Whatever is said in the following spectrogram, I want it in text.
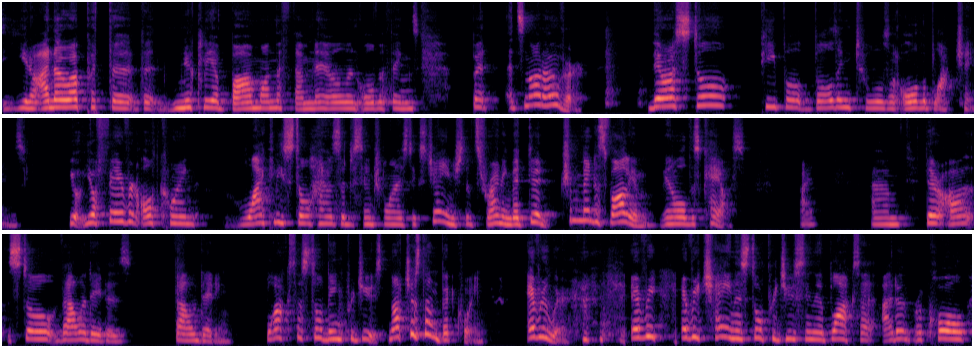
you know, I know I put the the nuclear bomb on the thumbnail and all the things, but it's not over. There are still people building tools on all the blockchains. Your, your favorite altcoin likely still has a decentralized exchange that's running that did tremendous volume in all this chaos? Um, there are still validators validating. Blocks are still being produced, not just on Bitcoin, everywhere. every every chain is still producing their blocks. I, I don't recall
